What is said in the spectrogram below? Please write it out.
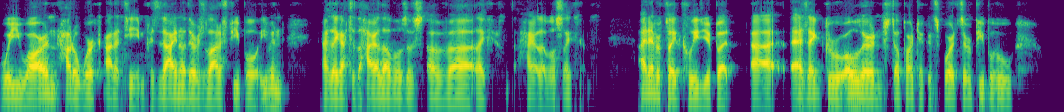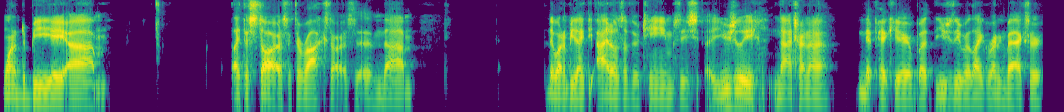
where you are and how to work on a team because I know there was a lot of people even as I got to the higher levels of of uh, like higher levels like I never played collegiate but uh, as I grew older and still partook in sports there were people who wanted to be a um, like the stars like the rock stars and um, they want to be like the idols of their teams. Uh, usually not trying to nitpick here, but usually we're like running backs or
